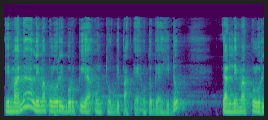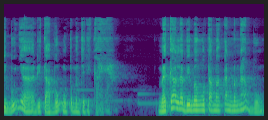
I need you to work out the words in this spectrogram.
Di mana 50 ribu rupiah untuk dipakai untuk biaya hidup, dan 50 ribunya ditabung untuk menjadi kaya. Mereka lebih mengutamakan menabung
